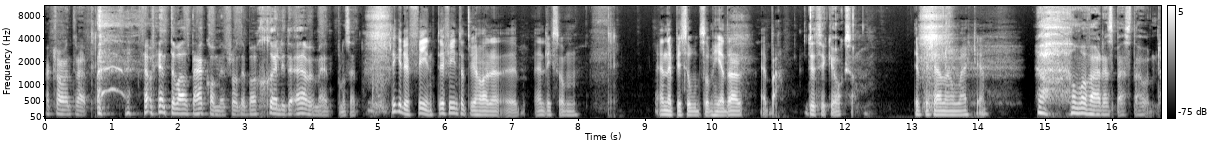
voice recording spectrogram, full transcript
Jag klarar inte det här. Jag vet inte var allt det här kommer ifrån. Det bara sköljde över mig på något sätt. Jag tycker det är fint. Det är fint att vi har en, en liksom en episod som hedrar Ebba. Det tycker jag också. Det förtjänar hon verkligen. Hon var världens bästa hund.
